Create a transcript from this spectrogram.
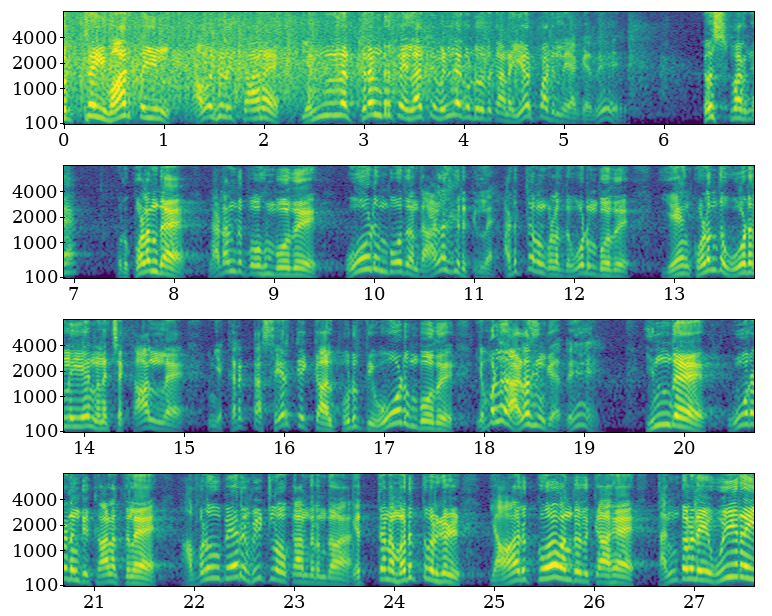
ஒற்றை வார்த்தையில் அவர்களுக்கான என்ன திறன் இருக்க எல்லாத்தையும் வெளில கொண்டு வரதுக்கான ஏற்பாடு இல்லையாங்க அது யோசிச்சு பாருங்க. ஒரு குழந்தை நடந்து போகும்போது ஓடும்போது அந்த அழகு இருக்குல்ல. அடுத்தவன் குழந்தை ஓடும்போது என் குழந்தை ஓடலையே நினைச்ச காலில் இங்கே கரெக்டாக செயற்கை கால் பொருத்தி ஓடும்போது எவ்வளவு அழகுங்க அது? இந்த ஊரடங்கு காலத்தில் அவ்வளவு பேர் வீட்டில் உட்காந்துருந்தான் எத்தனை மருத்துவர்கள் யாருக்கோ வந்ததுக்காக தங்களுடைய உயிரை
